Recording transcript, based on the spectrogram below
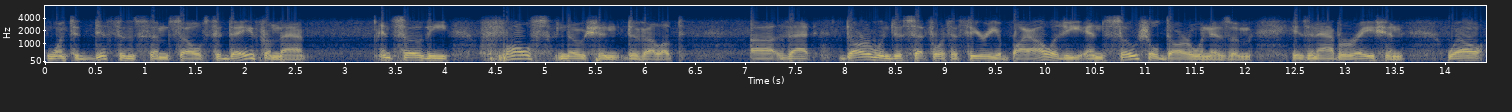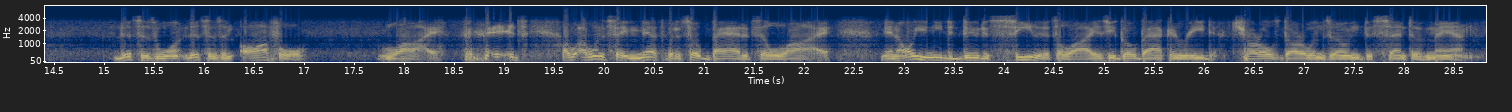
want to distance themselves today from that. And so the false notion developed uh, that Darwin just set forth a theory of biology and social Darwinism is an aberration. Well, this is one. This is an awful lie. It's I, I, want to say myth, but it's so bad it's a lie. And all you need to do to see that it's a lie is you go back and read Charles Darwin's own Descent of Man.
